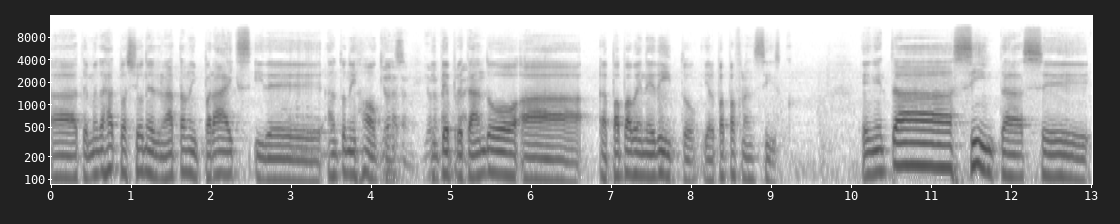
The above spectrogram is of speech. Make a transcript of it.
Uh, tremendas actuaciones de Nathan Price y de Anthony Hawkins interpretando al Papa Benedicto y al Papa Francisco. En esta cinta se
